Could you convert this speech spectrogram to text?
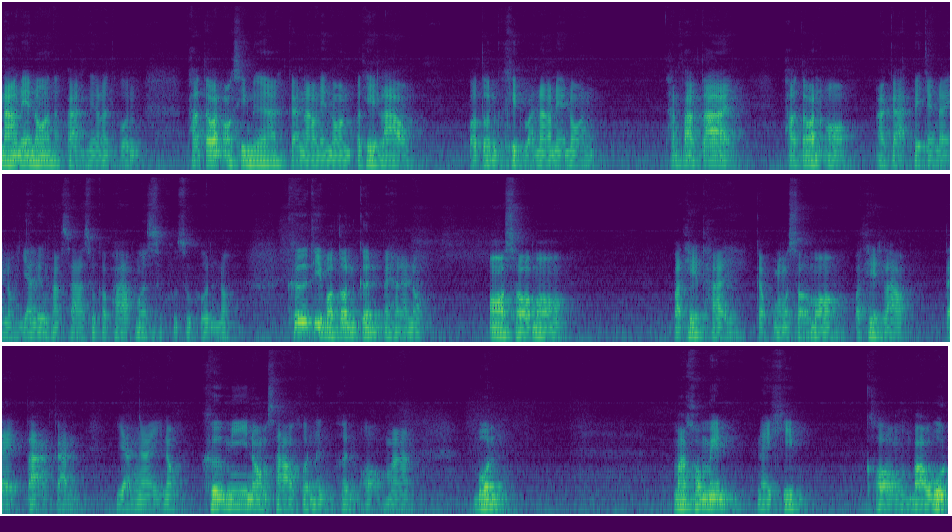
หนาวแน่นอนทางภาคเหนือนะทุกคนภาคตะวันออกเฉียงเหนือก็หนาวแน่นอนประเทศลาวปอต้นก็คิดว่าหนาวแน่นอนทางภาคใต้ภาคตะวันออกอากาศเป็นอย่างไรเนาะอย่าลืมรักษาสุขภาพเมื่อสุขสุขคนเนาะคือที่บอต้นเกินไปหาเนาะอสมประเทศไทยกับอสมประเทศลาวแตกต่างกันยังไงเนาะคือมีน้องสาวคนหนึ่งเพิ่นออกมาบน มาคอมเมนต์ในคลิปของบาวุฒ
